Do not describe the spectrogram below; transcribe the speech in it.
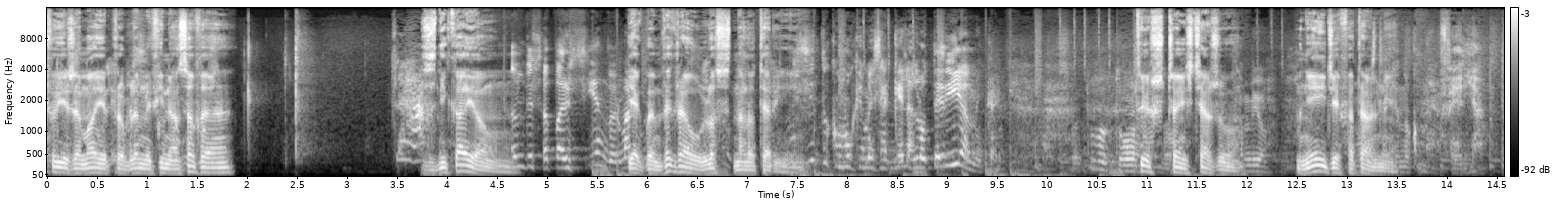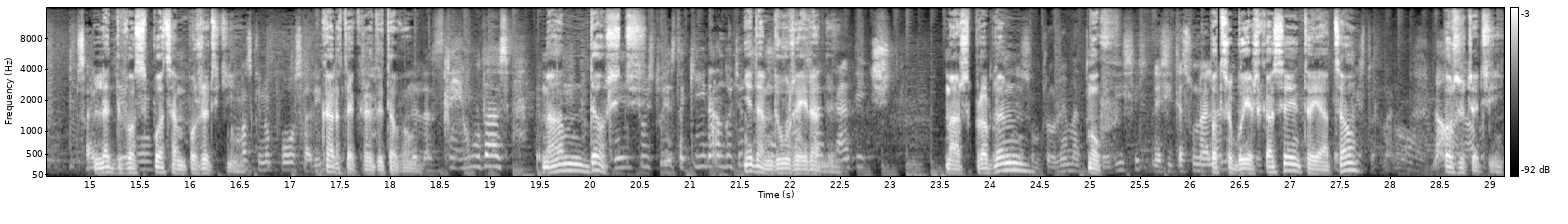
czuję, że moje problemy finansowe znikają, jakbym wygrał los na loterii. Ty szczęściarzu, mnie idzie fatalnie. Ledwo spłacam pożyczki, kartę kredytową. Mam dość. Nie dam dłużej rady. Masz problem? Mów. Potrzebujesz kasy? To ja co? No, Pożyczę no, ci.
